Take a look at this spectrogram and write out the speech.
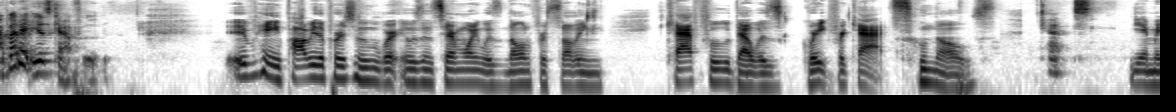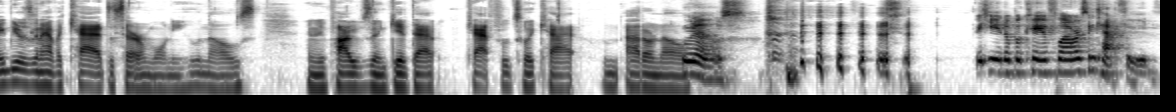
I bet it is cat food. If hey, probably the person who were, it was in the ceremony was known for selling cat food that was great for cats. Who knows? Cats. Yeah, maybe it was gonna have a cat at the ceremony. Who knows? And it probably was gonna give that cat food to a cat. I don't know. Who knows? but he had a bouquet of flowers and cat food.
